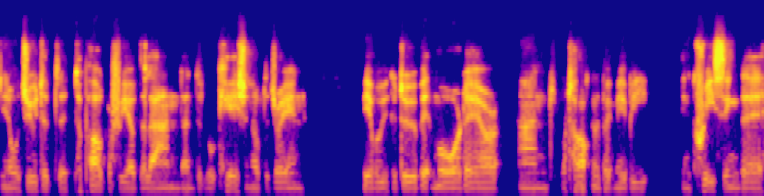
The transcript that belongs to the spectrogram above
you know, due to the topography of the land and the location of the drain. Maybe we could do a bit more there, and we're talking about maybe increasing the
